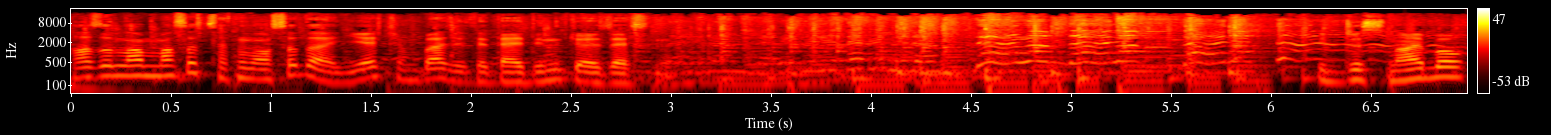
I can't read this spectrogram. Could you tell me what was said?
Hazırlanması çətin olsa da yeyərkən bəzəcə dəydiyini görəcəksiniz. Just Disney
